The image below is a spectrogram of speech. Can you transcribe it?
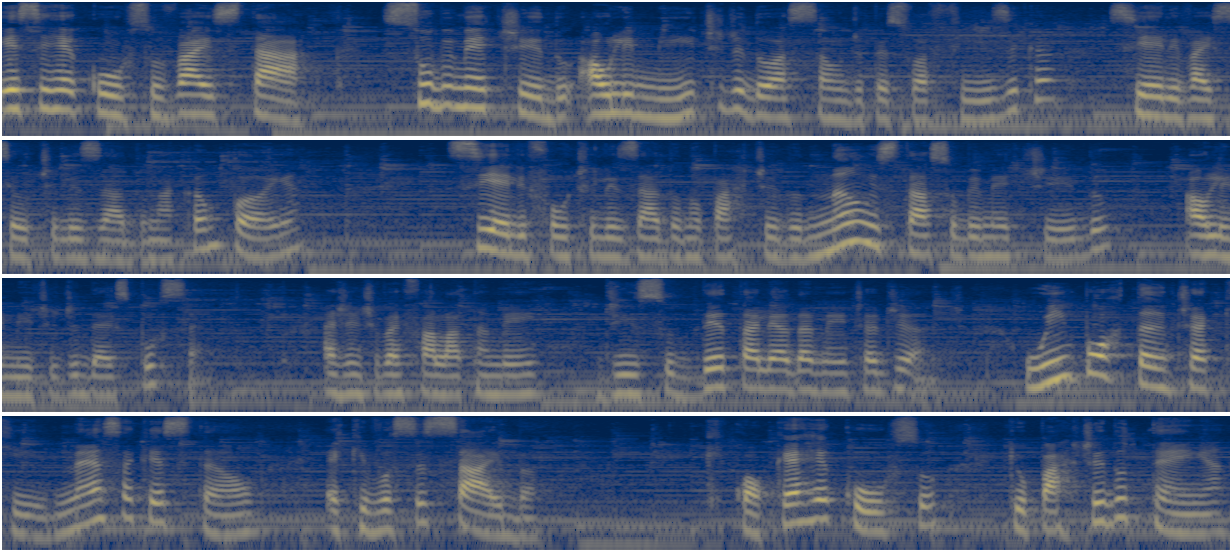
Esse recurso vai estar submetido ao limite de doação de pessoa física, se ele vai ser utilizado na campanha. Se ele for utilizado no partido, não está submetido ao limite de 10%. A gente vai falar também disso detalhadamente adiante. O importante aqui nessa questão é que você saiba que qualquer recurso que o partido tenha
